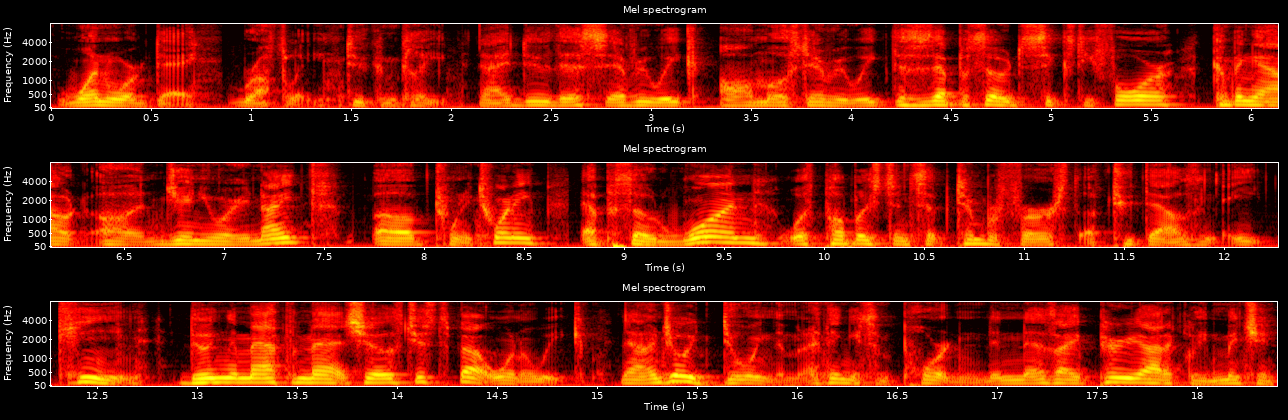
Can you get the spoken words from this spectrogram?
one workday, roughly, to complete. Now, I do this every week, almost every week. This is episode 64, coming out on January 9th of 2020. Episode 1 was published in September 1st of 2018. Doing the math on that shows just about one a week. Now, I enjoy doing them, and I think it's important. And as I periodically mention,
